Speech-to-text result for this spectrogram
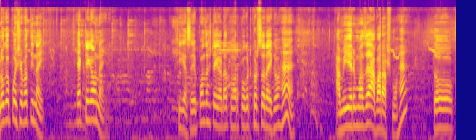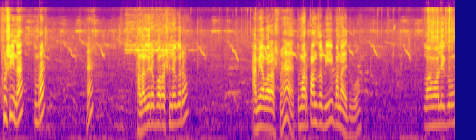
লগে পয়সা পাতি নাই এক টাকাও নাই। ঠিক আছে এই পঞ্চাশ টাকাটা তোমার পকেট খরচা রাখো হ্যাঁ? আমি এর মাঝে আবার আসব হ্যাঁ? তো খুশি না তোমরা? হ্যাঁ? ভালো করে পড়াশোনা করো। আমি আবার আসব হ্যাঁ? তোমার পাঞ্জাবি বানাই দেবো। আসসালামু আলাইকুম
